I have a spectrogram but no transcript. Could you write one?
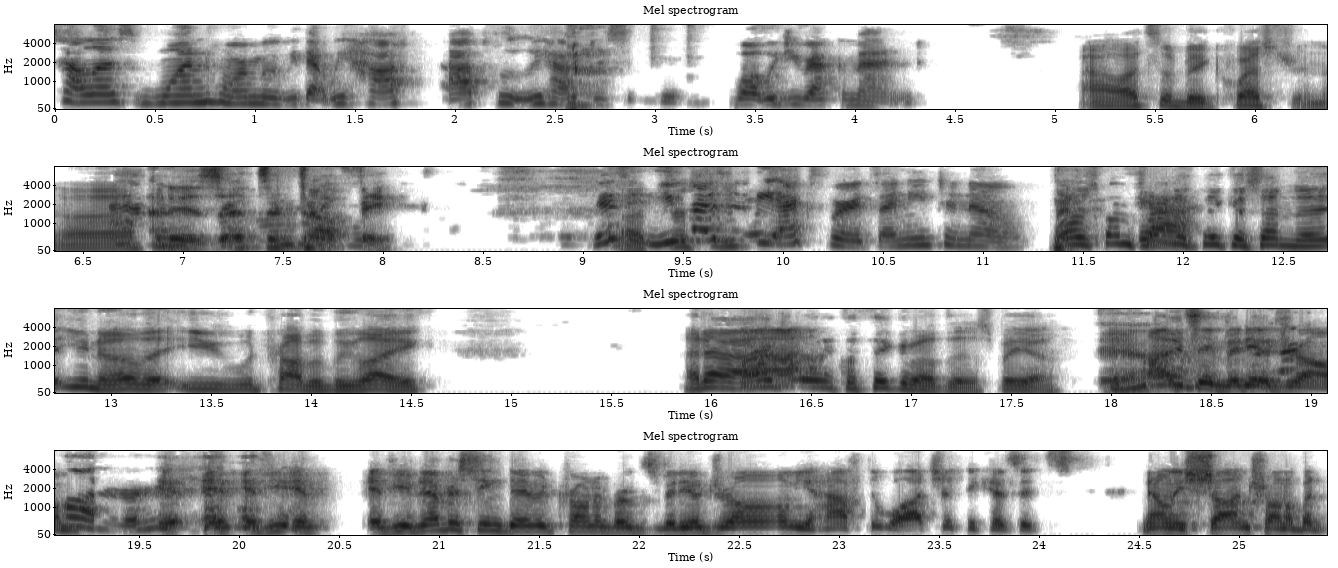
tell us one horror movie that we have absolutely have to see, what would you recommend? Oh, that's a big question. Uh, That is. That's a toughie. This Uh, you guys are the experts. I need to know. I was, I'm trying Yeah. to think of something that you know that you would probably like. I don't. I really have to think about this, but yeah. Yeah. I'd say Harry Videodrome. If, if, if you if, if you've never seen David Cronenberg's Videodrome, you have to watch it because it's not only shot in Toronto but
